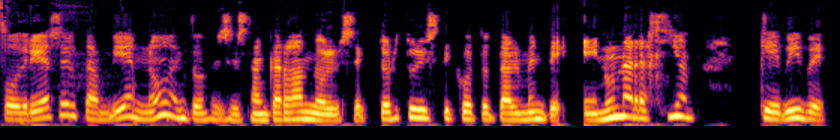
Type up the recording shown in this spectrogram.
podría ser también, ¿no? Entonces se están cargando el sector turístico totalmente en una región que vive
